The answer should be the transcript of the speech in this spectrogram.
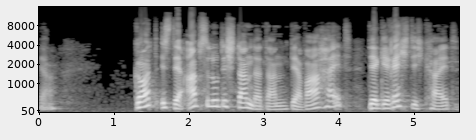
Ja? Gott ist der absolute Standard dann der Wahrheit, der Gerechtigkeit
